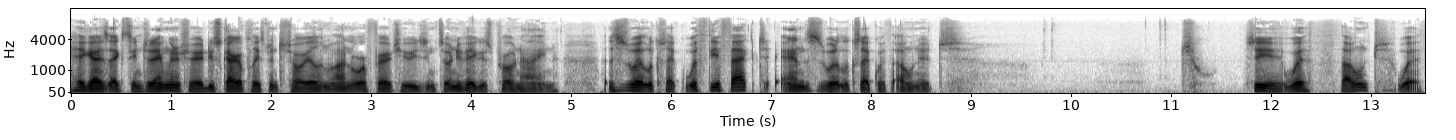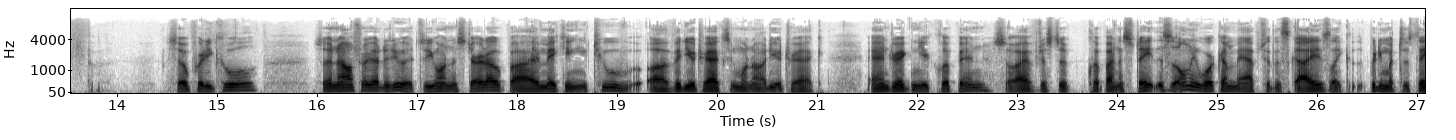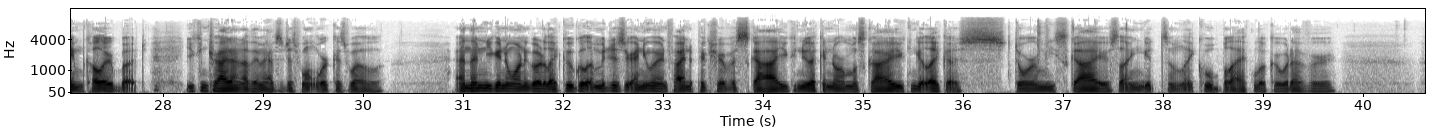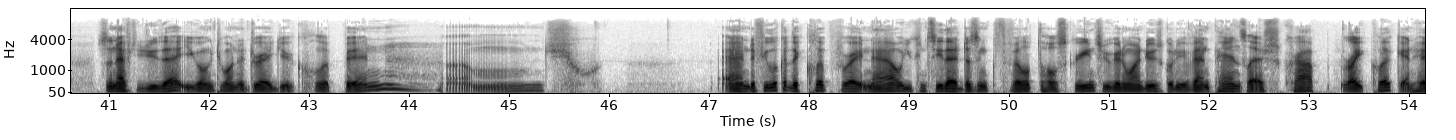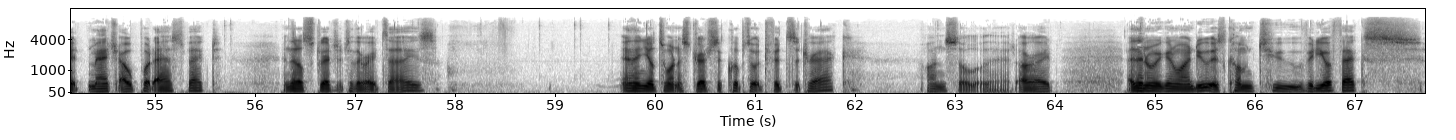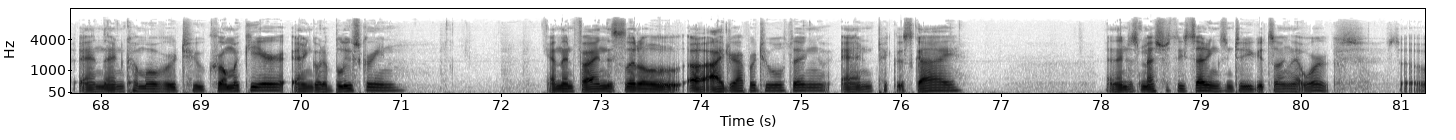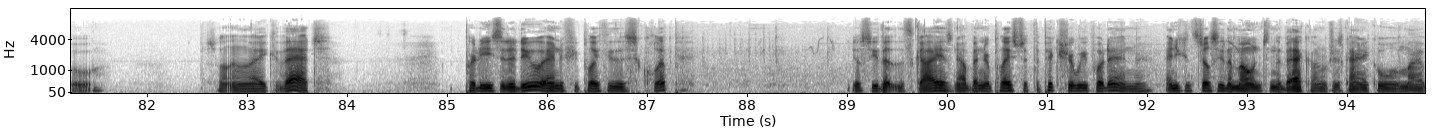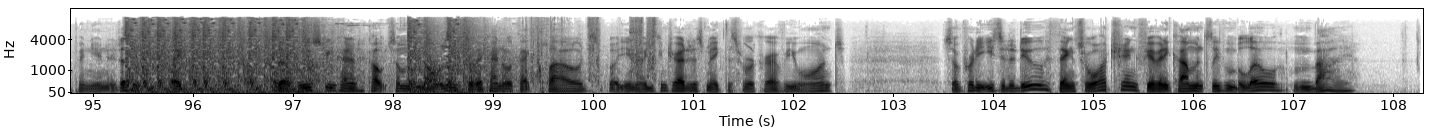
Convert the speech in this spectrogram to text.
Hey guys, X and today I'm going to show you how to do sky replacement tutorial in Modern Warfare 2 using Sony Vegas Pro 9. This is what it looks like with the effect, and this is what it looks like without it. See, without, with. So pretty cool. So now I'll show you how to do it. So you want to start out by making two uh, video tracks and one audio track and dragging your clip in. So I have just a clip on Estate. This will only work on maps where the sky is like pretty much the same color, but you can try it on other maps. It just won't work as well. And then you're going to want to go to like Google Images or anywhere and find a picture of a sky. You can do like a normal sky. You can get like a stormy sky or something. Get some like cool black look or whatever. So then after you do that, you're going to want to drag your clip in. And if you look at the clip right now, you can see that it doesn't fill up the whole screen. So what you're going to want to do is go to Event Pan slash Crop, right click, and hit Match Output Aspect. And that'll stretch it to the right size. And then you'll just want to stretch the clip so it fits the track. Unsolo that. Alright. And then what we're going to want to do is come to Video Effects, and then come over to Chroma Key and go to Blue Screen. And then find this little uh, eyedropper tool thing, and pick the sky and then just mess with these settings until you get something that works. So, something like that. Pretty easy to do, and if you play through this clip, you'll see that the sky has now been replaced with the picture we put in. And you can still see the mountains in the background, which is kind of cool in my opinion. It doesn't, like, the blue screen kind of took out some of the mountains, so they kind of look like clouds, but you know, you can try to just make this work however you want. So pretty easy to do. Thanks for watching. If you have any comments, leave them below. Bye.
